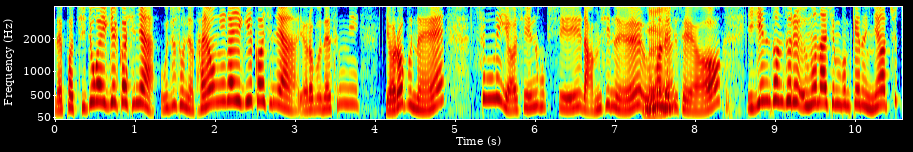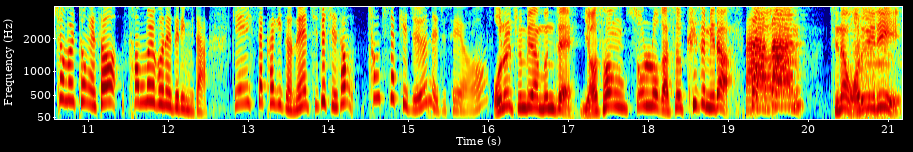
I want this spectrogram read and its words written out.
래퍼 지조가 이길 것이냐, 우주소녀 다영이가 이길 것이냐, 여러분의 승리, 여러분의 승리 여신 혹시 남신을 네. 응원해 주세요. 이긴 선수를 응원 하신 분께는요, 추첨을 통해서 선물 보내드립니다. 게임 시작하기 전에 지조씨 성, 청취자 퀴즈 내주세요. 오늘 준비한 문제 여성 솔로 가수 퀴즈입니다. 빠밤. 지난 월요일이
